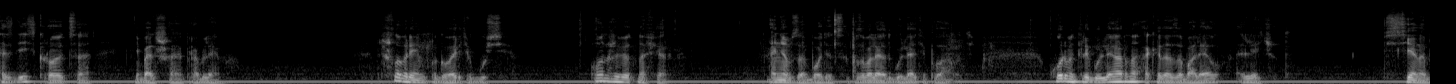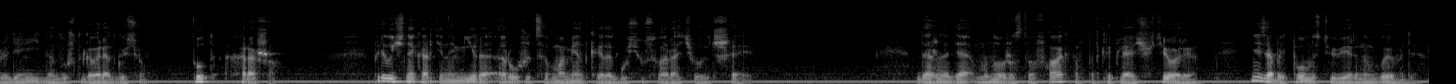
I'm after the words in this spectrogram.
А здесь кроется небольшая проблема. Пришло время поговорить о гусе. Он живет на ферме. О нем заботятся, позволяют гулять и плавать. Кормят регулярно, а когда заболел, лечат. Все наблюдения единодушно говорят гусю. Тут хорошо. Привычная картина мира рушится в момент, когда гусю сворачивают шею. Даже найдя множество фактов, подкрепляющих теорию, нельзя быть полностью уверенным в выводе –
